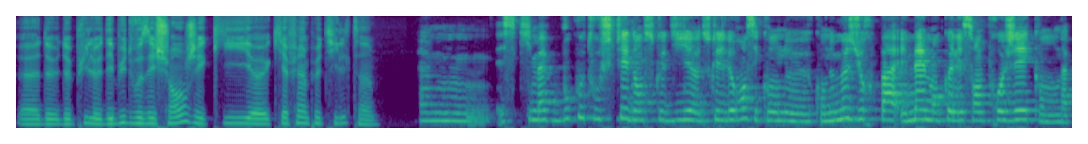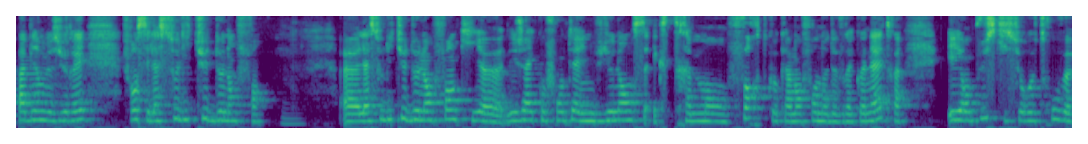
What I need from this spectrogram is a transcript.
depuis le début de vos échanges et qui, qui a fait un peu tilt? Euh, ce qui m'a beaucoup touché dans ce que dit, ce que dit Laurent, c'est qu'on ne, qu'on ne mesure pas, et même en connaissant le projet, qu'on n'a pas bien mesuré, je pense c'est la solitude de l'enfant. Mmh. Euh, la solitude de l'enfant qui euh, déjà est confronté à une violence extrêmement forte qu'aucun enfant ne devrait connaître, et en plus qui se retrouve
